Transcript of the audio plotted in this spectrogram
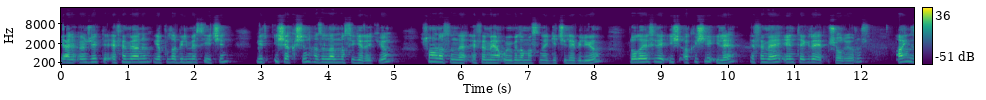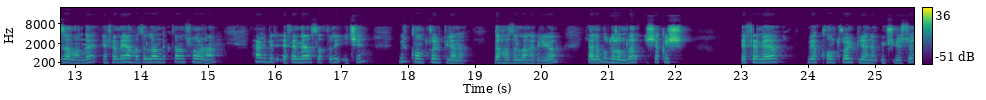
Yani öncelikle FMA'nın yapılabilmesi için bir iş akışının hazırlanması gerekiyor. Sonrasında FMA uygulamasına geçilebiliyor. Dolayısıyla iş akışı ile FMA'ya entegre etmiş oluyoruz. Aynı zamanda FMA hazırlandıktan sonra her bir FMA satırı için bir kontrol planı da hazırlanabiliyor. Yani bu durumda iş akış, FMA ve kontrol planı üçlüsü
